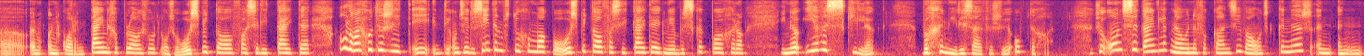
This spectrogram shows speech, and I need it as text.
uh, in in kwarantyne geplaas word, ons hospitaalfasiliteite. Al daai goeders het, het, het ons het die sentrums toegemaak, maar hospitaalfasiliteite het nie beskikbaar geraak. En nou ewe skielik begin hierdie syfers weer op te gaan. So ons sit eintlik nou in 'n vakansie waar ons kinders in in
